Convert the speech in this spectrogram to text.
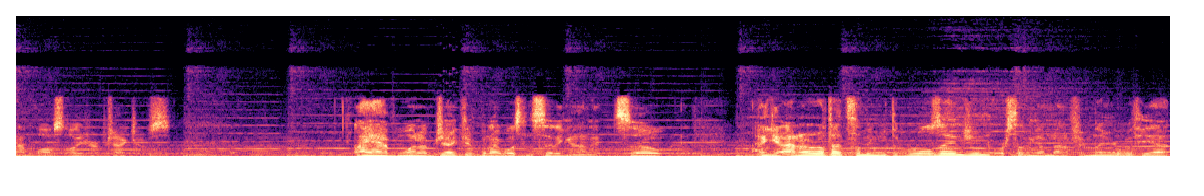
have lost all your objectives. I have one objective, but I wasn't sitting on it. So again, I don't know if that's something with the rules engine or something I'm not familiar with yet.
